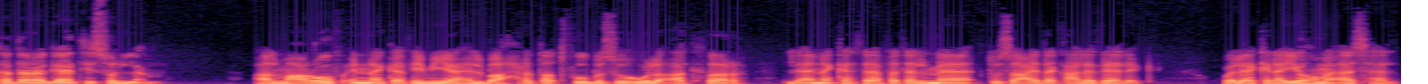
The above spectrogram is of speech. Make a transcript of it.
كدرجات سلم المعروف أنك في مياه البحر تطفو بسهولة أكثر لأن كثافة الماء تساعدك على ذلك ولكن أيهما أسهل؟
